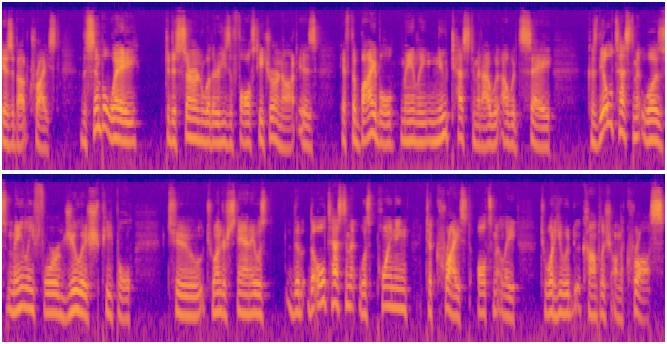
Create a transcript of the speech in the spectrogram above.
is about Christ. The simple way to discern whether he's a false teacher or not is if the Bible, mainly New Testament, I would would say, because the Old Testament was mainly for Jewish people to to understand. It was the the Old Testament was pointing to Christ ultimately to what he would accomplish on the cross.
